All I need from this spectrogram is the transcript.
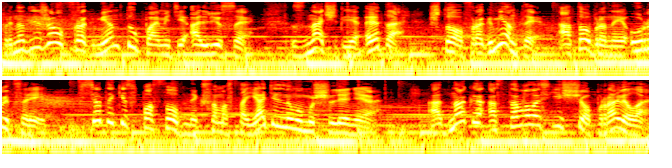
принадлежал фрагменту памяти Алисы? Значит ли это, что фрагменты, отобранные у рыцарей, все-таки способны к самостоятельному мышлению? Однако оставалось еще правило,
